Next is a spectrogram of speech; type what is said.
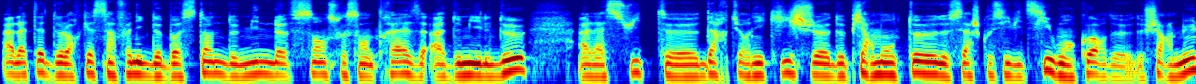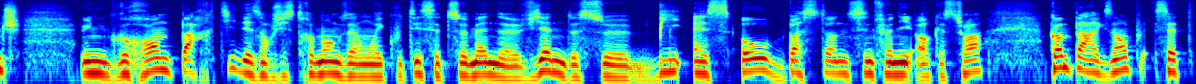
à la tête de l'Orchestre symphonique de Boston de 1973 à 2002, à la suite euh, d'Arthur Nikisch, de Pierre Monteux, de Serge Koussevitzky ou encore de, Charles Munch. Une grande partie des enregistrements que nous allons écouter cette semaine viennent de ce BSO, Boston Symphony Orchestra, comme par exemple cette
